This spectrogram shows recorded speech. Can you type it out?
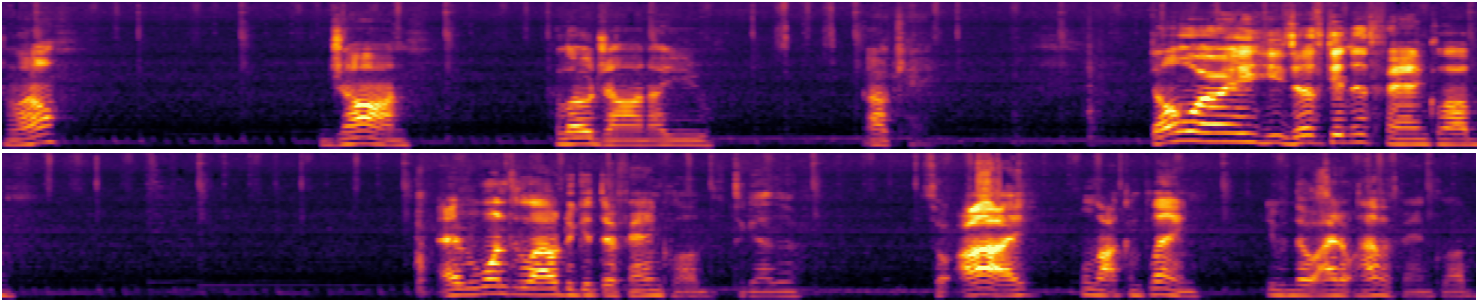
Hello? John. Hello, John. Are you... Okay. Don't worry, he's just getting his fan club. Everyone's allowed to get their fan club together. So I will not complain, even though I don't have a fan club.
